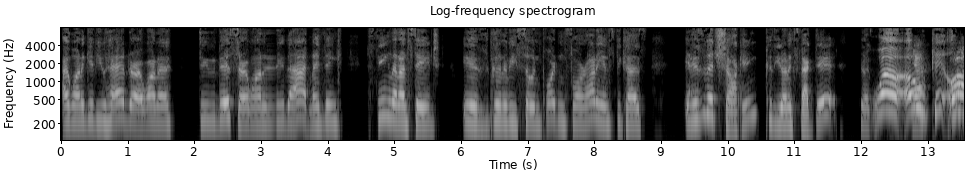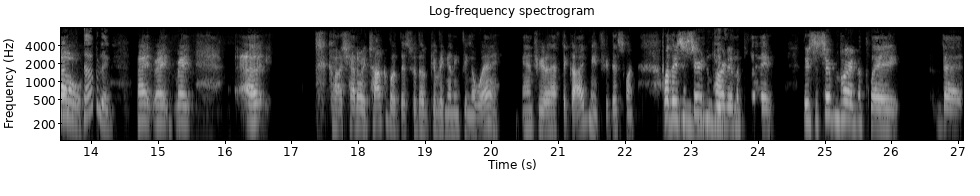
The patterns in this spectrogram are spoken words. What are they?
I want to give you head or I want to do this or I want to do that, and I think seeing that on stage is going to be so important for our audience because it is a bit shocking because you don't expect it. You're like, whoa, oh, Yeah. okay, oh, Whoa. what's happening? Right, right, right. Uh, gosh, how do I talk about this without giving anything away? Andrew, you'll have to guide me through this one. Well, there's a certain part in the play. There's a certain part in the play that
